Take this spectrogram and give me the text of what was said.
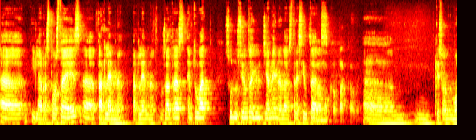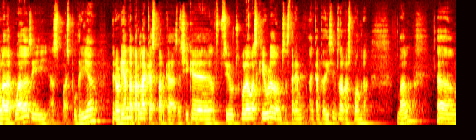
Uh, I la resposta és uh, parlem-ne, parlem-ne. Nosaltres hem trobat solucions d'allotjament a les tres ciutats eh, que són molt adequades i es, es podria, però hauríem de parlar cas per cas. Així que si us voleu escriure, doncs estarem encantadíssims de respondre. Val? Euh,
